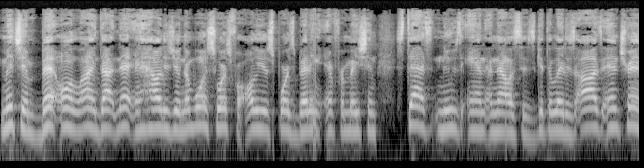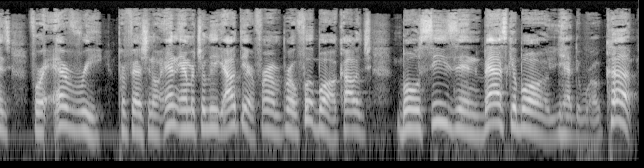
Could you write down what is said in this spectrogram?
mention betonline.net and how it is your number one source for all of your sports betting information, stats, news, and analysis. Get the latest odds and trends for every professional and amateur league out there from pro football, college bowl season, basketball. You had the World Cup.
